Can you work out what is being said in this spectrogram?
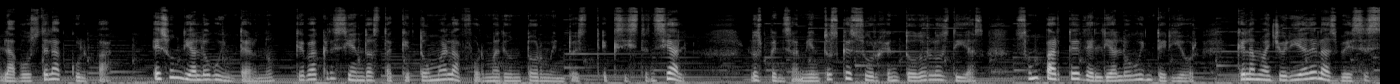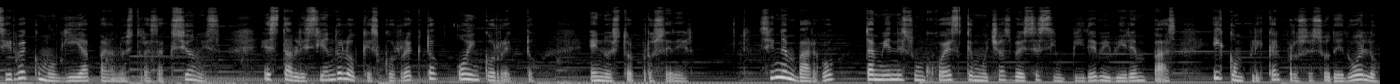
La voz de la culpa es un diálogo interno que va creciendo hasta que toma la forma de un tormento existencial. Los pensamientos que surgen todos los días son parte del diálogo interior que la mayoría de las veces sirve como guía para nuestras acciones, estableciendo lo que es correcto o incorrecto en nuestro proceder. Sin embargo, también es un juez que muchas veces impide vivir en paz y complica el proceso de duelo.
